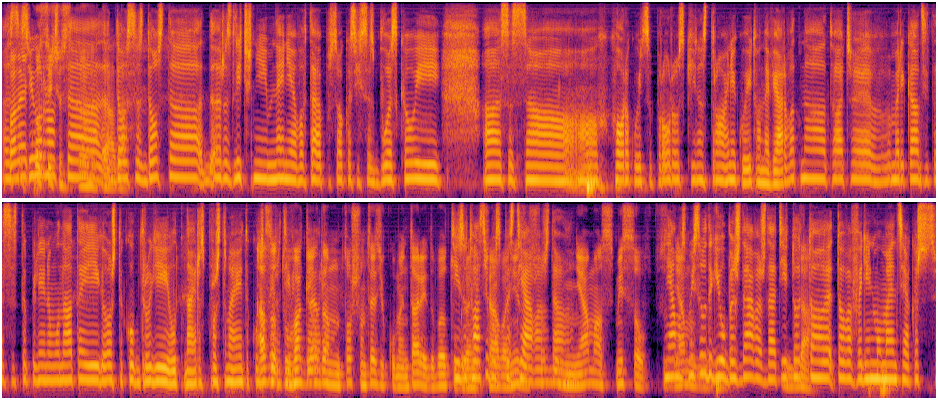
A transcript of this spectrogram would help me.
Това Със е сигурност да, да. с доста различни мнения в тази посока си се сблъскал и а, с а, хора, които са проруски настроени, които не вярват на това, че американците са стъпили на Луната и още куп други от най-разпространените конспиративни Аз за това гледам точно тези коментари да бъдат Ти за това си го спестяваш, да. Няма смисъл. Няма, няма смисъл да ги убеждаваш, да. Ти да. То, то, то, в един момент сякаш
